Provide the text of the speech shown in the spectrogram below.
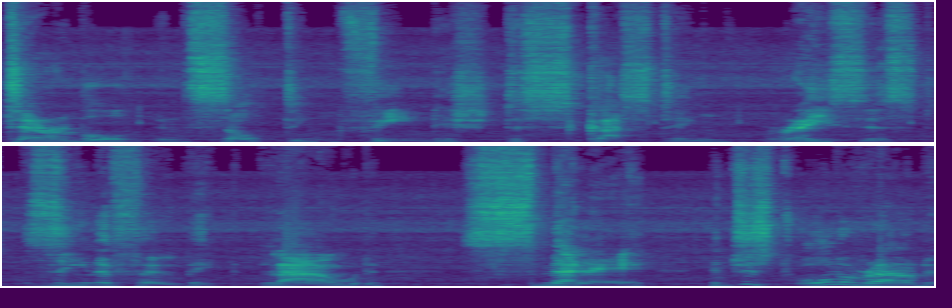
terrible, insulting, fiendish, disgusting, racist, xenophobic, loud, smelly, and just all around.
